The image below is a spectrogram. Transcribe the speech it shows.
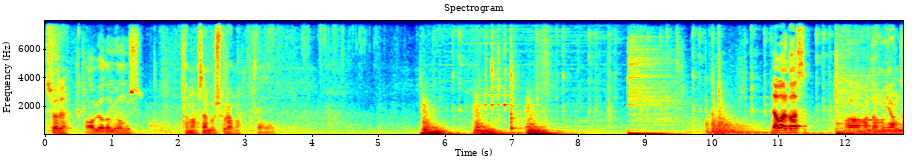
Söyle. Abi adam yanmış. Tamam sen boş bırakma. Tamam. Ne var Kasım? Ağam adam uyandı.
